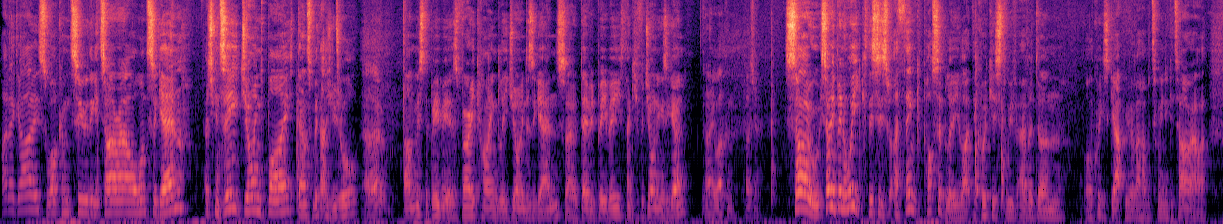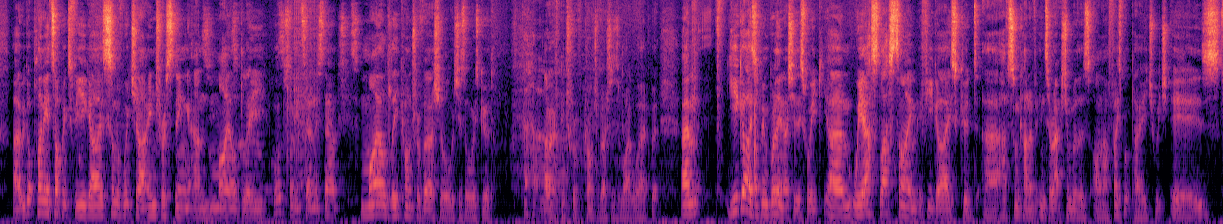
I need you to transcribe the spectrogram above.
Hi there, guys. Welcome to the Guitar Hour once again. As you can see, joined by Dan Smith as usual. Hello. And Mr. Beebe has very kindly joined us again. So, David Beebe, thank you for joining us again. Oh, you're welcome. Pleasure. So, it's only been a week. This is, I think, possibly like the quickest we've ever done, or the quickest gap we've ever had between a Guitar Hour. Uh, we've got plenty of topics for you guys, some of which are interesting and mildly, whoops, let me turn this down, mildly controversial, which is always good. I don't know if contro- controversial is the right word, but um, you guys have been brilliant actually this week. Um, we asked last time if you guys could uh, have some kind of interaction with us on our Facebook page, which is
